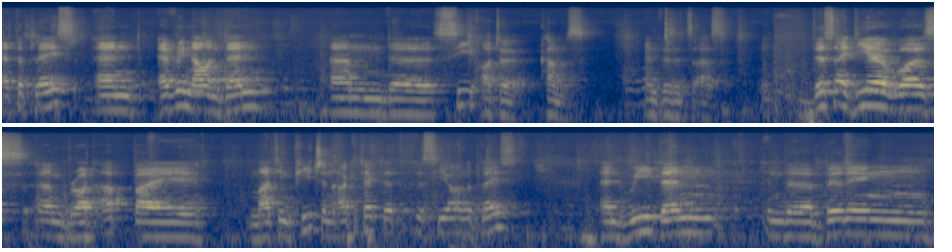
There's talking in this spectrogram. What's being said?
at the place, and every now and then um, the sea otter comes and visits us. This idea was um, brought up by Martin Pietsch, an architect that is here on the place. And we then, in the building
